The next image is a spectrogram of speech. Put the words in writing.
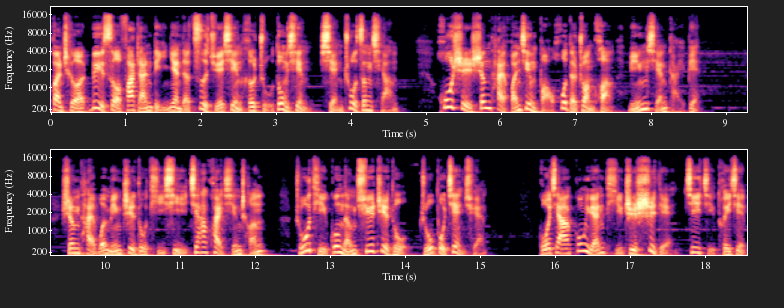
贯彻绿色发展理念的自觉性和主动性显著增强，忽视生态环境保护的状况明显改变，生态文明制度体系加快形成，主体功能区制度逐步健全，国家公园体制试点积极推进，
